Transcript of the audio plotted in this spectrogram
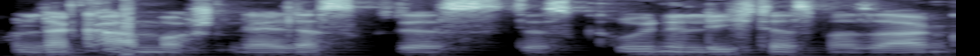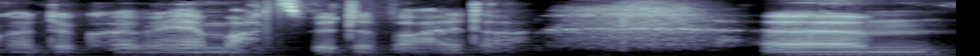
Und dann kam auch schnell das, das, das grüne Licht, dass man sagen konnte, komm her, macht's bitte weiter. Ähm,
